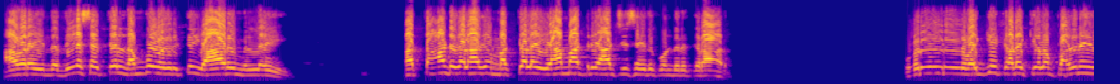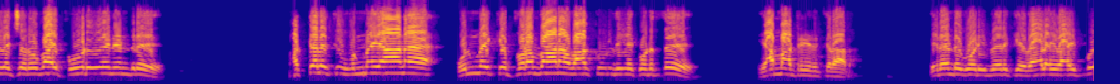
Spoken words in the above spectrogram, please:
அவரை இந்த தேசத்தில் நம்புவதற்கு யாரும் இல்லை. பத்தாண்டுகளாக மக்களை ஏமாற்றி ஆட்சி செய்து கொண்டிருக்கிறார். ஒரு ஒரு வங்கி கணக்கிலும் பதினைந்து லட்சம் ரூபாய் போடுவேன் என்று மக்களுக்கு உண்மையான உண்மைக்கு புறம்பான வாக்குறுதியை கொடுத்து ஏமாற்றி இருக்கிறார். இரண்டு கோடி பேருக்கு வேலை வாய்ப்பு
